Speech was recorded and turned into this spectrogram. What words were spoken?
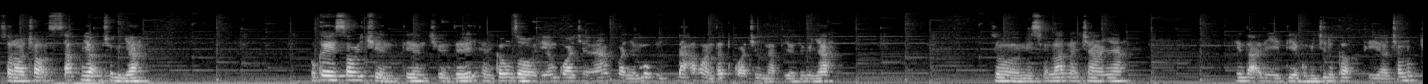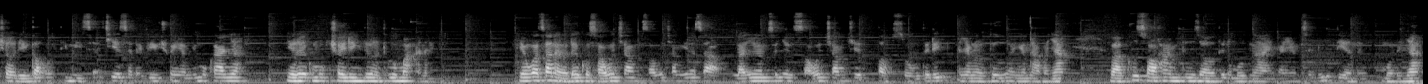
sau đó chọn xác nhận cho mình nha Ok, sau khi chuyển tiền chuyển TRX thành công rồi thì em quay trở app và nhấn mục đã hoàn tất quá trình nạp tiền cho mình nha. Rồi mình sẽ lát lại trang nha. Hiện tại thì tiền của mình chưa được cộng thì ờ, trong lúc chờ đến cộng thì mình sẽ chia sẻ review cho anh em những mục khác nha. Như đây có mục trading tức là thương mại này. Thì em quan sát này ở đây có 6%, 6% nghĩa là sao? Là anh em sẽ nhận 6% trên tổng số TRX anh em đầu tư anh em nào vào nhá. Và cứ sau 24 giờ tức là một ngày anh em sẽ rút tiền được một lần nhá.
